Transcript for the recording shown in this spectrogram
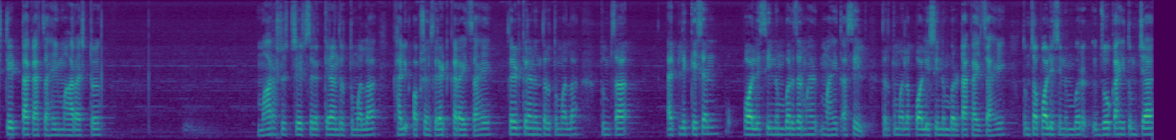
स्टेट टाकायचं आहे महाराष्ट्र. महाराष्ट्र स्टेट सिलेक्ट केल्यानंतर तुम्हाला खाली ऑप्शन सिलेक्ट करायचं आहे. सिलेक्ट केल्यानंतर तुम्हाला तुमचा ॲप्लिकेशन पॉलिसी नंबर जर माहि माहीत असेल तर तुम्हाला पॉलिसी नंबर टाकायचा आहे. तुमचा पॉलिसी नंबर जो काही तुमच्या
